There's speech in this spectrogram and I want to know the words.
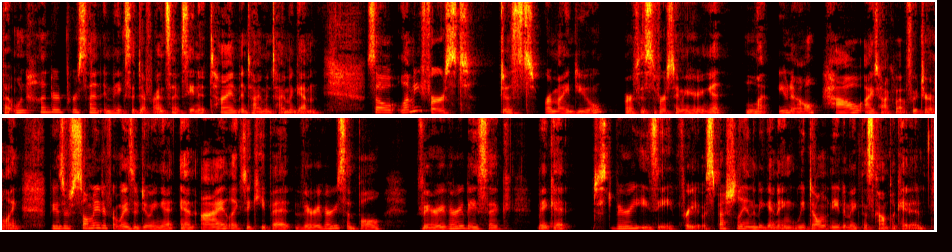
But 100% it makes a difference. I've seen it time and time and time again. So let me first just remind you, or if this is the first time you're hearing it, let you know how I talk about food journaling because there's so many different ways of doing it. And I like to keep it very, very simple, very, very basic, make it just very easy for you, especially in the beginning. We don't need to make this complicated.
